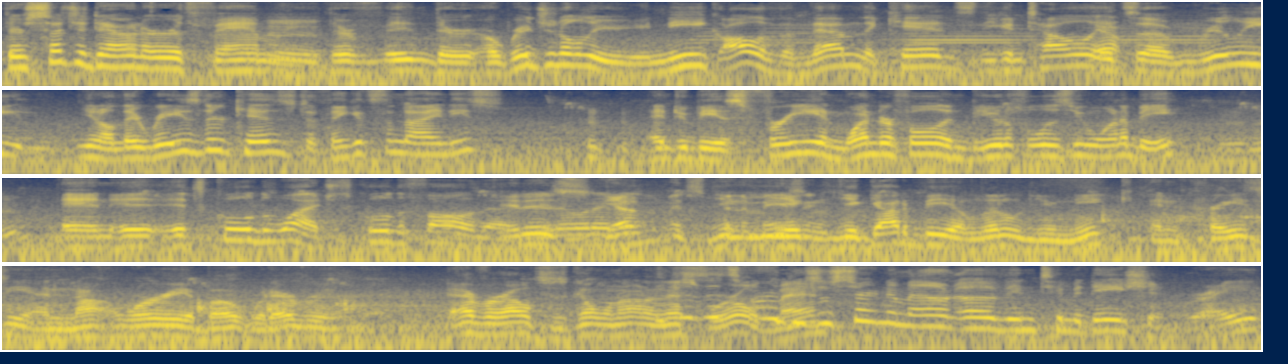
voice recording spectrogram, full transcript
they're such a down to earth family. Mm-hmm. They're they're original. They're unique. All of them. Them, the kids. You can tell Yep. it's a really you know they raise their kids to think it's the '90s and to be as free and wonderful and beautiful as you want to be. And it, it's cool to watch. It's cool to follow them. Mm-hmm. It you know what I yep, mean? it's You, been amazing. you, got to be a little unique and crazy and not worry about whatever ever else is going on in Because this it's world, hard. man. There's a certain amount of intimidation, right?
